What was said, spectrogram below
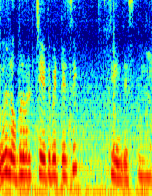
ఇంకా లోపల వరకు చేతి పెట్టేసి క్లీన్ చేసుకుందాం.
